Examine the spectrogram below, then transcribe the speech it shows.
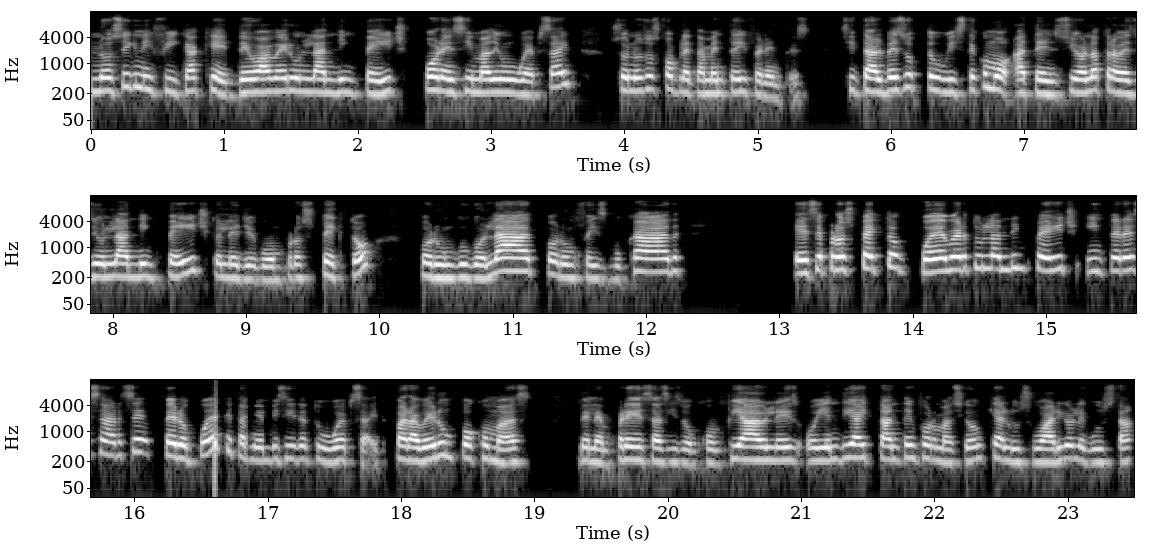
no significa que deba haber un landing page por encima de un website, son usos completamente diferentes. Si tal vez obtuviste como atención a través de un landing page que le llegó un prospecto por un Google Ad, por un Facebook Ad, ese prospecto puede ver tu landing page, interesarse, pero puede que también visite tu website para ver un poco más de la empresa, si son confiables. Hoy en día hay tanta información que al usuario le gusta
